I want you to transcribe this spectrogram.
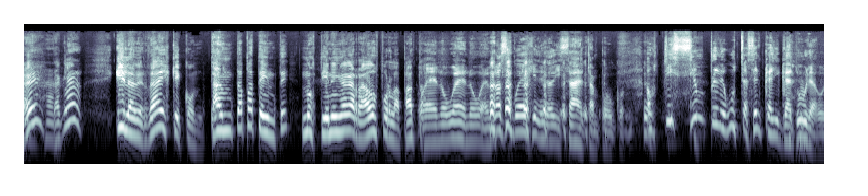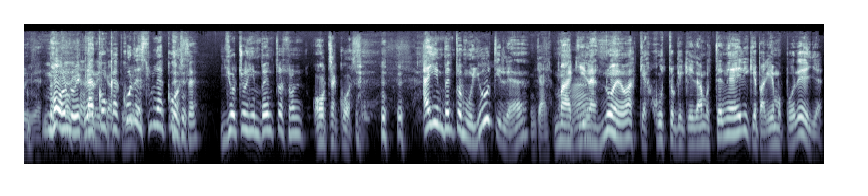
¿Eh? ¿Está claro? Y la verdad es que con tanta patente nos tienen agarrados por la pata. Bueno, bueno, bueno, no se puede generalizar tampoco. A usted siempre le gusta hacer caricaturas, oiga. No, no es La. Coca-Cola es una cosa y otros inventos son otra cosa. Hay inventos muy útiles, ¿eh? Máquinas nuevas que es justo que queramos tener y que paguemos por ellas.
